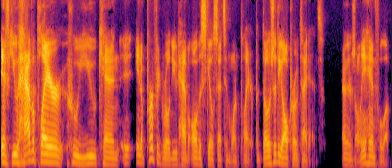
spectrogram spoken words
if you have a player who you can, in a perfect world, you'd have all the skill sets in one player, but those are the all pro tight ends, and there's only a handful of them.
